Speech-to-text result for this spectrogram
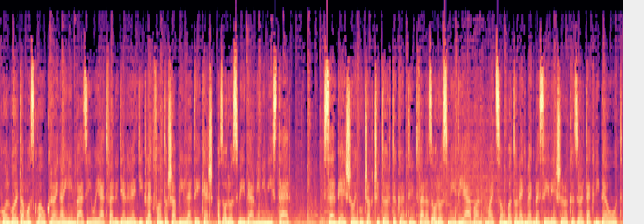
hol volt a Moszkva ukrajnai invázióját felügyelő egyik legfontosabb illetékes, az orosz védelmi miniszter. Szergej Sojgu csak csütörtökön tűnt fel az orosz médiában, majd szombaton egy megbeszélésről közöltek videót.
